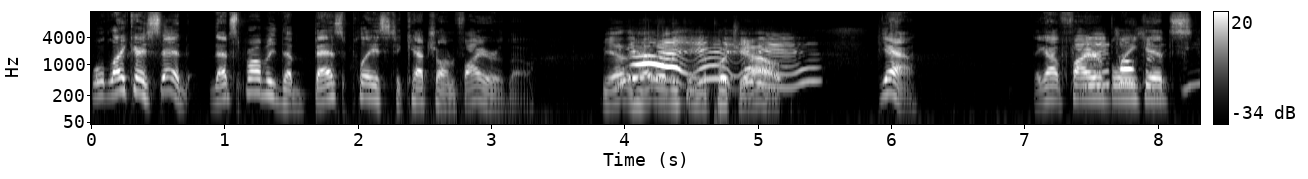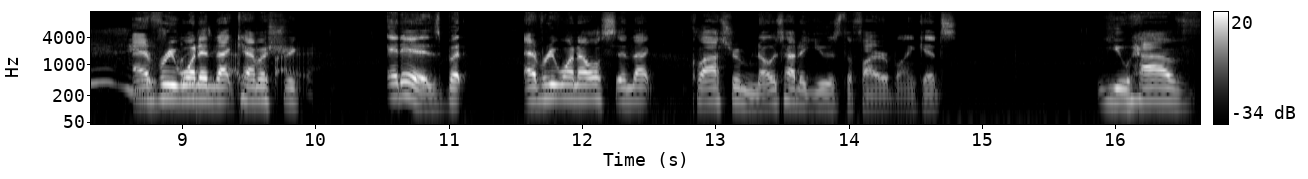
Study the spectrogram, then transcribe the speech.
Well, like I said, that's probably the best place to catch on fire, though. Yeah, they had everything to put you it out. is. Yeah, they got fire It's also the blankets. Everyone in that chemistry, it is, but everyone else in that classroom knows how to use the fire blankets. You have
